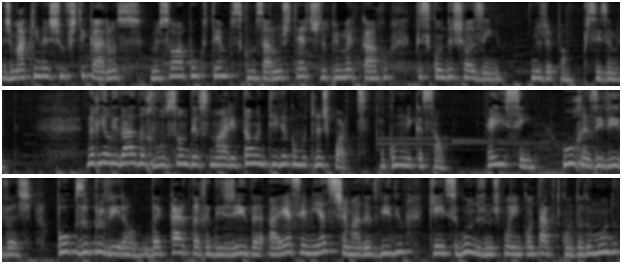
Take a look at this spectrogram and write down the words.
As máquinas sofisticaram-se, mas só há pouco tempo se começaram os testes do primeiro carro que se conduz sozinho, no Japão, precisamente. Na realidade, a revolução deve-se numa área tão antiga como o transporte, a comunicação. Aí sim, urras e vivas, poucos o previram, da carta redigida à SMS chamada de vídeo, que em segundos nos põe em contacto com todo o mundo,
